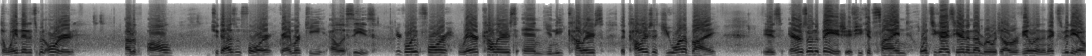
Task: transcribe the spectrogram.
the way that it's been ordered, out of all 2004 Grand Marquis LSEs. You're going for rare colors and unique colors. The colors that you want to buy is Arizona Beige. If you could find, once you guys hear the number, which I'll reveal in the next video,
